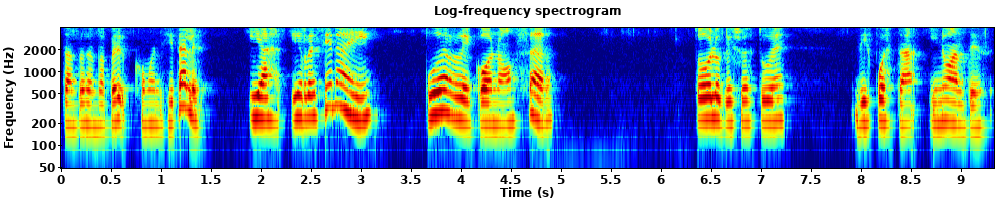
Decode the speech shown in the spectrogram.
tanto en papel como en digitales. Y, y recién ahí pude reconocer todo lo que yo estuve dispuesta y no antes.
